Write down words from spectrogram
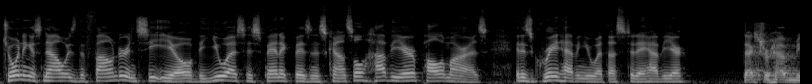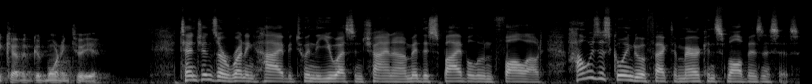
Joining us now is the founder and CEO of the U.S. Hispanic Business Council, Javier Palomares. It is great having you with us today, Javier. Thanks for having me, Kevin. Good morning to you. Tensions are running high between the U.S. and China amid the spy balloon fallout. How is this going to affect American small businesses?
